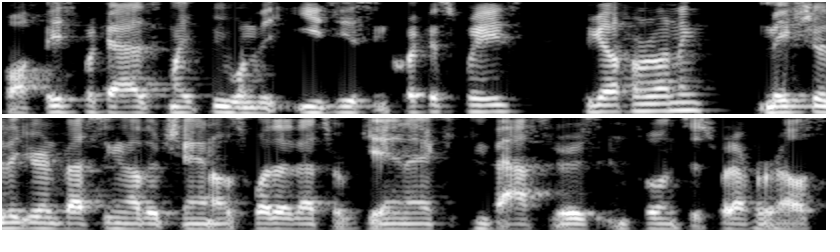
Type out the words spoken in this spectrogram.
while Facebook ads might be one of the easiest and quickest ways to get up and running, make sure that you're investing in other channels, whether that's organic, ambassadors, influencers, whatever else,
